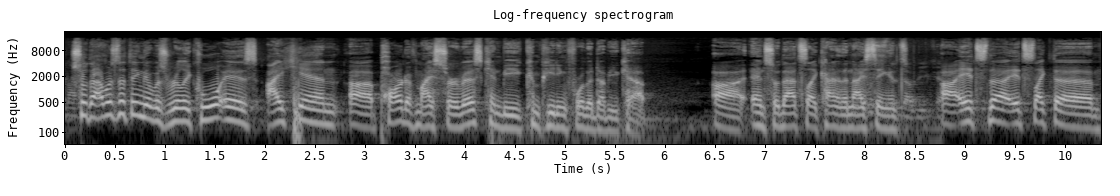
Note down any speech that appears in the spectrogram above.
not? So that was the thing that was really cool is I can uh, part of my service can be competing for the WCAP, uh, and so that's like kind of the nice thing. the It's uh, it's the it's like the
